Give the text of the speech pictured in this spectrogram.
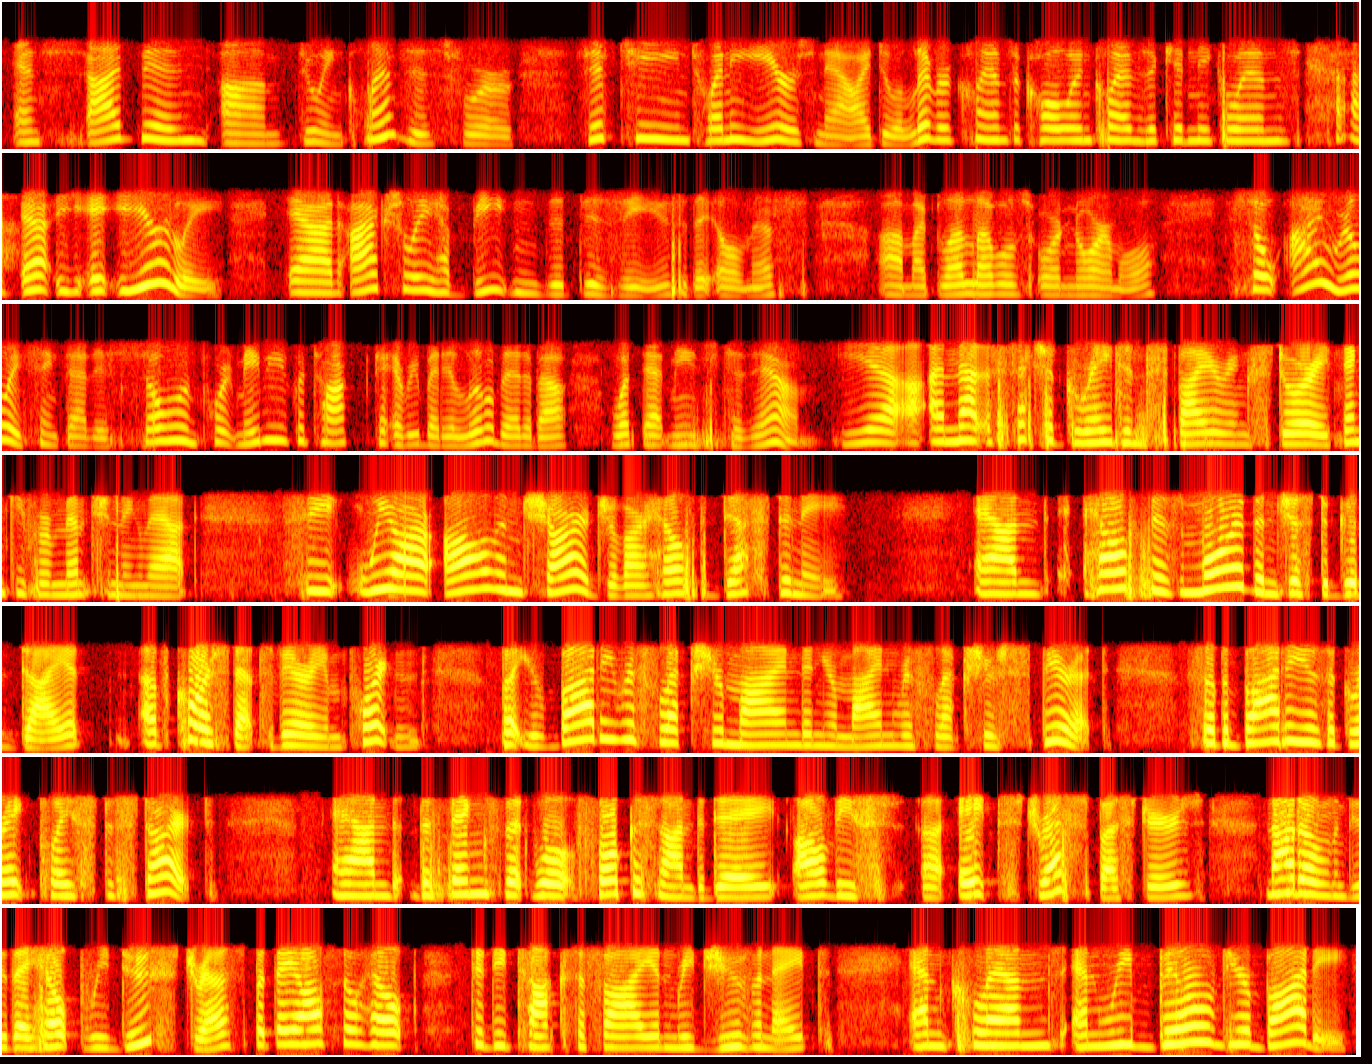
And I've been um doing cleanses for 15, 20 years now. I do a liver cleanse, a colon cleanse, a kidney cleanse yearly and I actually have beaten the disease, the illness. Uh, my blood levels are normal. So I really think that is so important. Maybe you could talk to everybody a little bit about what that means to them. Yeah, and that is such a great, inspiring story. Thank you for mentioning that. See, we are all in charge of our health destiny. And health is more than just a good diet. Of course, that's very important but your body reflects your mind and your mind reflects your spirit. So the body is a great place to start. And the things that we'll focus on today, all these uh, eight stress busters, not only do they help reduce stress, but they also help to detoxify and rejuvenate and cleanse and rebuild your body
